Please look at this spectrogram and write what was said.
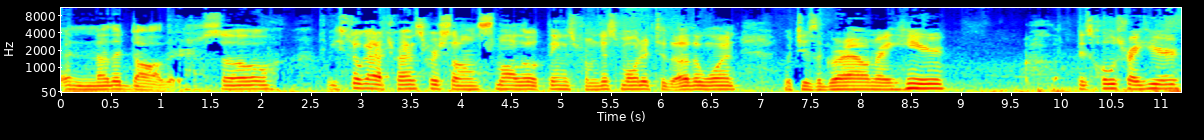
Another dollar. So we still gotta transfer some small little things from this motor to the other one, which is the ground right here. This hose right here.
